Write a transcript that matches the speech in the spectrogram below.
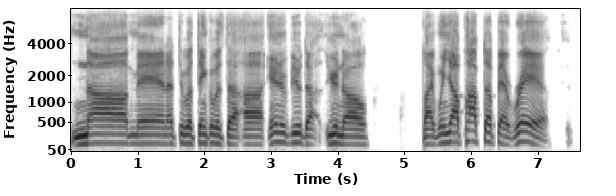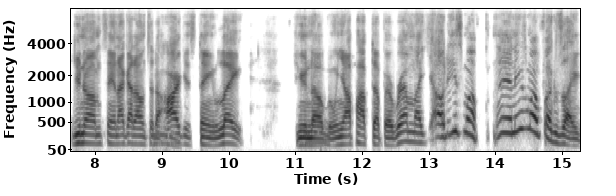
Nah, man. I do I think it was the uh interview that you know, like when y'all popped up at Red, you know what I'm saying? I got onto the Mm. Argus thing late, you know, but when y'all popped up at Red, I'm like, yo, these motherf man, these motherfuckers like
